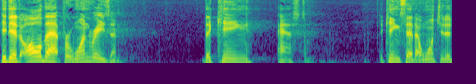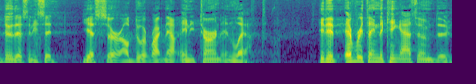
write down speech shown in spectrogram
He did all that for one reason. The king asked him. The king said, I want you to do this. And he said, Yes, sir, I'll do it right now. And he turned and left. He did everything the king asked him to do.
